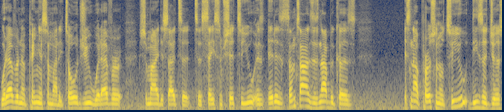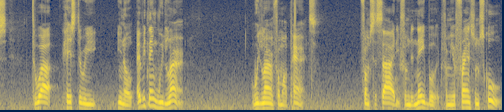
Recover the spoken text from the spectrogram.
whatever an opinion somebody told you whatever somebody decided to, to say some shit to you is it is sometimes it's not because it's not personal to you. These are just throughout history you know everything we learn we learn from our parents from society from the neighborhood from your friends from school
